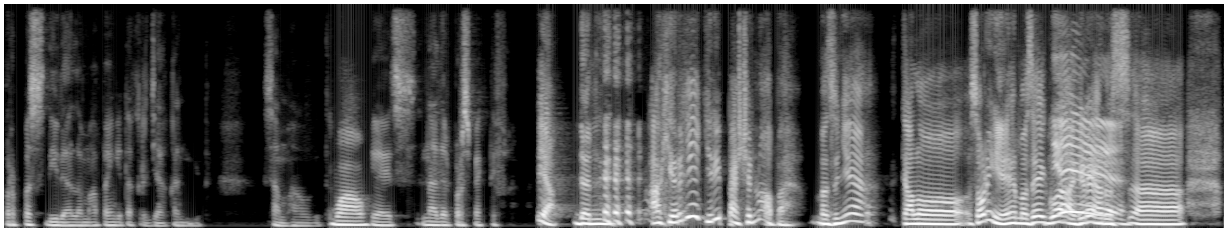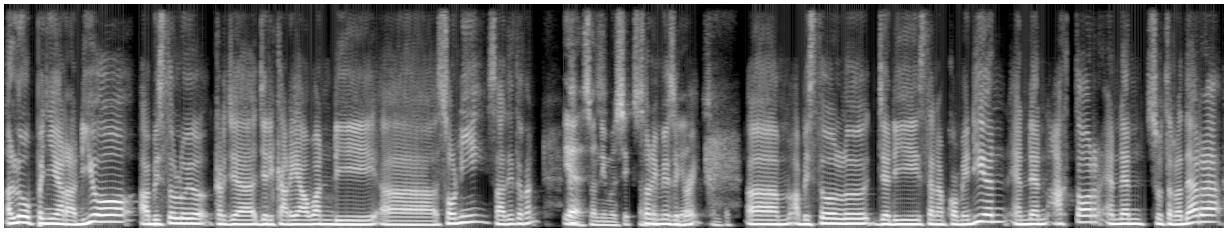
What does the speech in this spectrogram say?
purpose di dalam apa yang kita kerjakan gitu, somehow gitu. Wow. Ya it's another perspective. Ya, dan akhirnya jadi passion lo apa? Maksudnya kalau sorry ya, maksudnya gue Yeah, akhirnya yeah, harus eh, lu penyiar radio, abis itu lu kerja jadi karyawan di eh, Sony saat itu kan, Ya Eh, Sony Music. Sony sempet, Music, ya, right? sempet. um, abis itu lu jadi stand up comedian, and then aktor, and then sutradara.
